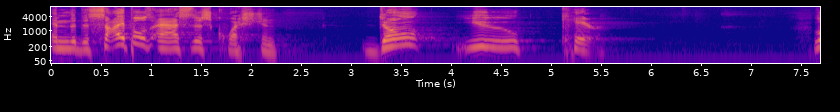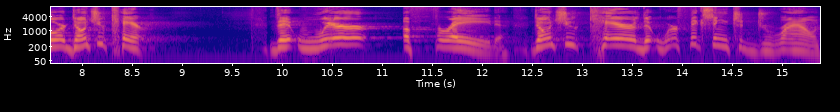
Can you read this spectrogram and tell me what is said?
And the disciples ask this question Don't you care? Lord, don't you care that we're afraid? Don't you care that we're fixing to drown?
